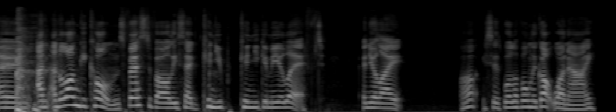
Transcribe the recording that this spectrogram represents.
Um, and and along he comes. First of all, he said, "Can you can you give me a lift?" And you're like, "Oh," he says, "Well, I've only got one eye.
